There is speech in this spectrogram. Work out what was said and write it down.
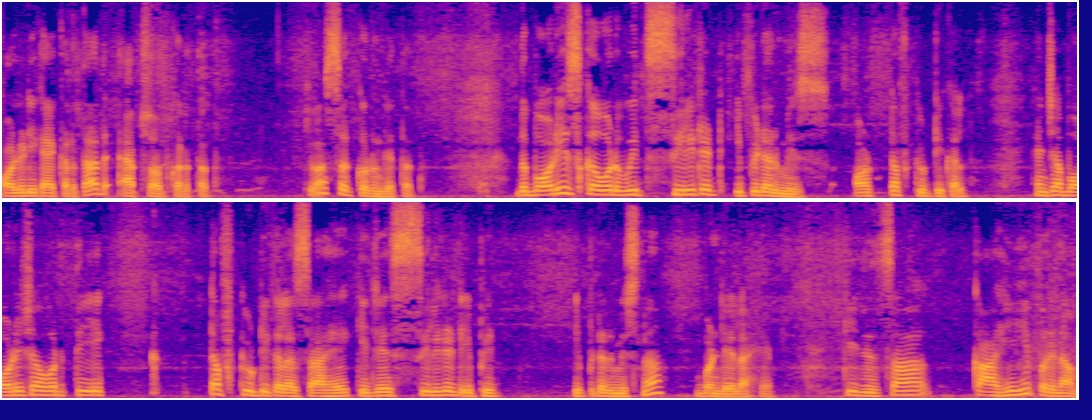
ऑलरेडी काय करतात? ॲब्सॉर्ब करतात. किंवा सक करून घेतात. The body is covered with ciliated epidermis or tough cuticle ह्यांच्या बॉडीच्या वरती एक टफ क्युटिकल असं आहे की जे सिलिटेड इपि इपिडर्मिसनं बनलेलं आहे. की ज्याचा काहीही परिणाम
